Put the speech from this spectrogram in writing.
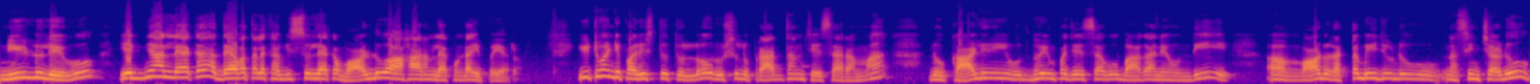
నీళ్ళు లేవు యజ్ఞాలు లేక దేవతలకు హవిస్సులు లేక వాళ్ళు ఆహారం లేకుండా అయిపోయారు. ఇటువంటి పరిస్థితుల్లో ఋషులు ప్రార్థన చేశారమ్మా నువ్వు కాళిని ఉద్భవింపజేశావు బాగానే ఉంది. వాడు రక్తబీజుడు నశించాడు.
